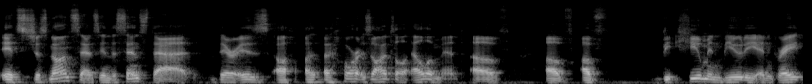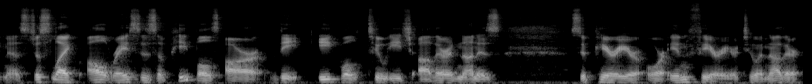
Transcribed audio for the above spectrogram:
it's just nonsense in the sense that there is a, a, a horizontal element of of of be human beauty and greatness, just like all races of peoples are the equal to each other, and none is superior or inferior to another.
